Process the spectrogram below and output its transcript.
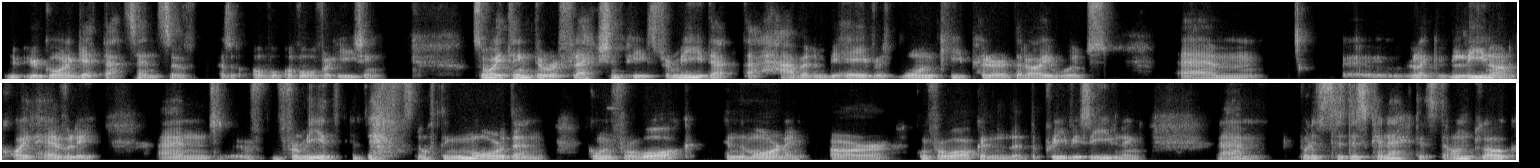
you're going to get that sense of, of, of overheating. So I think the reflection piece for me, that that habit and behavior is one key pillar that I would um, uh, like lean on quite heavily. And for me, it's, it's, nothing more than going for a walk in the morning or going for a walk in the, the previous evening. Um, but it's to disconnect, it's to unplug.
